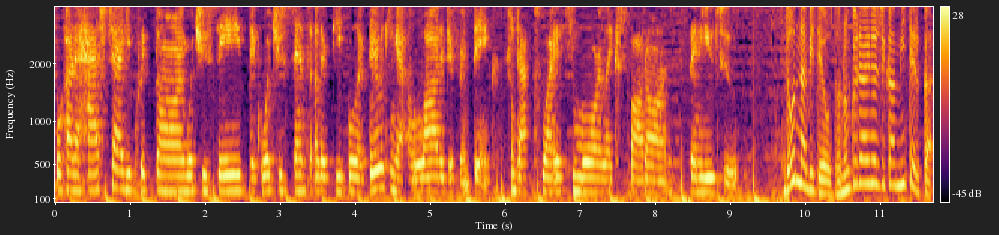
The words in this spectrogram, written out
what kind of hashtag you clicked on what you saved like what you sent to other people like they're looking at a lot of different things that's why it's more like spot on than youtube どんなビデオをどのぐらいの時間見てるか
